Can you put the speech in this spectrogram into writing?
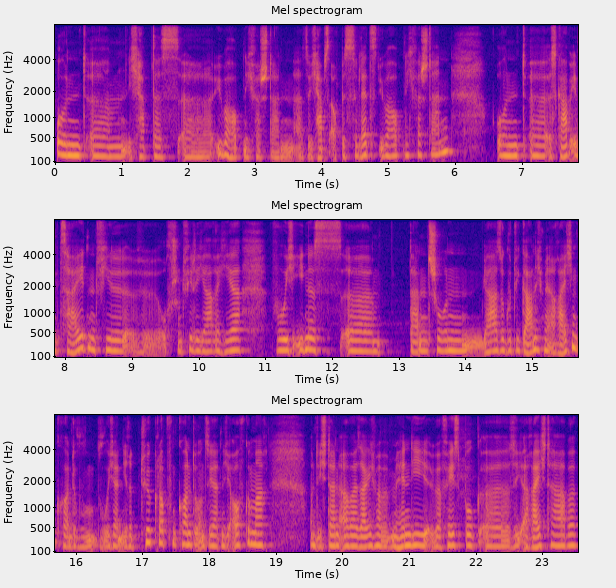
Und ähm, ich habe das äh, überhaupt nicht verstanden. Also ich habe es auch bis zuletzt überhaupt nicht verstanden. Und äh, es gab eben Zeiten, viel, äh, auch schon viele Jahre her, wo ich Ines äh, dann schon ja, so gut wie gar nicht mehr erreichen konnte, wo, wo ich an ihre Tür klopfen konnte und sie hat nicht aufgemacht. Und ich dann aber, sage ich mal, mit dem Handy über Facebook äh, sie erreicht habe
